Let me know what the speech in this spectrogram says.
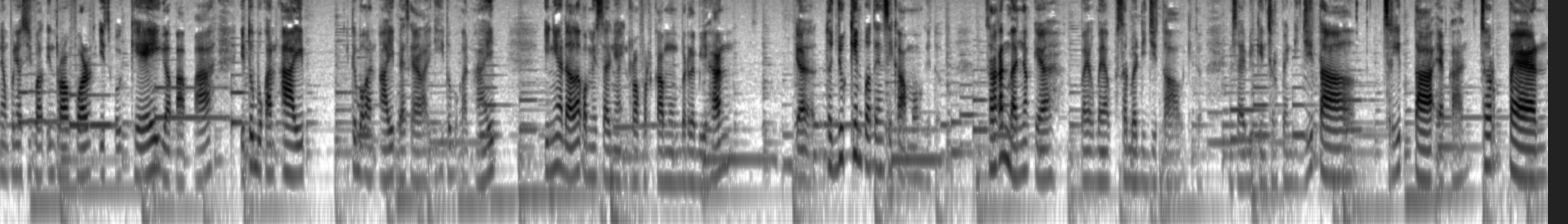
yang punya sifat introvert is okay gak apa-apa. Itu bukan aib. Itu bukan aib ya sekali lagi itu bukan aib. Ini adalah kalau misalnya introvert kamu berlebihan ya tunjukin potensi kamu gitu. Sekarang kan banyak ya banyak-banyak serba digital gitu. Misalnya bikin cerpen digital cerita ya kan cerpen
